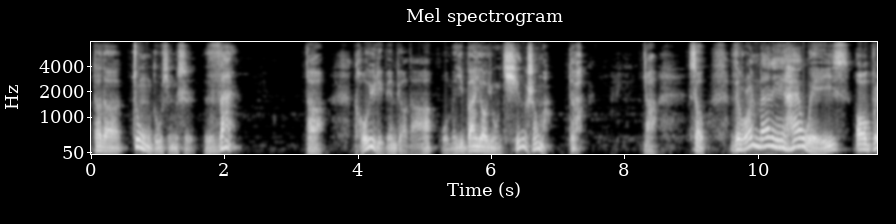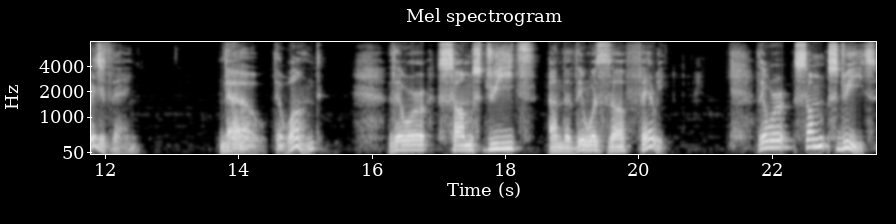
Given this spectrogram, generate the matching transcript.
它的重读形式 than 啊，口语里边表达我们一般要用轻声嘛，对吧啊 so there weren't many highways or bridges then. No, there weren't. There were some streets and there was a ferry. There were some streets.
